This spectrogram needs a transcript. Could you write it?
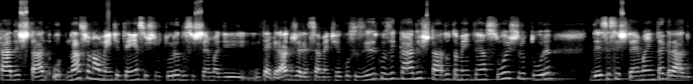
Cada estado, nacionalmente, tem essa estrutura do sistema de integrado de gerenciamento de recursos hídricos e cada estado também tem a sua estrutura desse sistema integrado.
